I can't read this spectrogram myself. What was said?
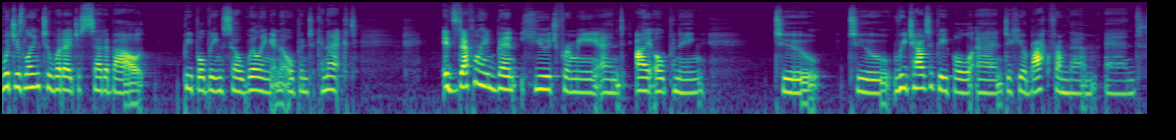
which is linked to what I just said about people being so willing and open to connect, it's definitely been huge for me and eye-opening to to reach out to people and to hear back from them and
